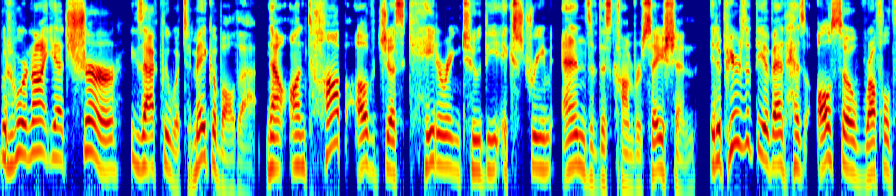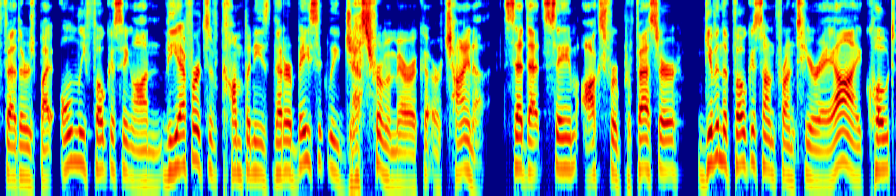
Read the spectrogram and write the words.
but who are not yet sure exactly what to make of all that. Now, on top of just catering to the extreme ends of this conversation, it appears that the event has also ruffled feathers by only focusing on the efforts of companies that are basically just from America or China. Said that same Oxford professor, given the focus on frontier AI, quote,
